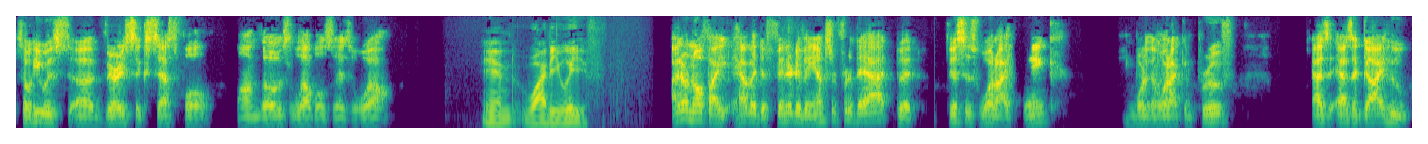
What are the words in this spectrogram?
So he was uh, very successful on those levels as well. And why did he leave? I don't know if I have a definitive answer for that, but this is what I think more than what I can prove. As as a guy who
